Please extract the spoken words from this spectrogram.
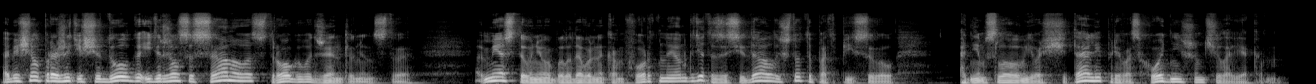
обещал прожить еще долго и держался самого строгого джентльменства. Место у него было довольно комфортное, он где-то заседал и что-то подписывал. Одним словом, его считали превосходнейшим человеком.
